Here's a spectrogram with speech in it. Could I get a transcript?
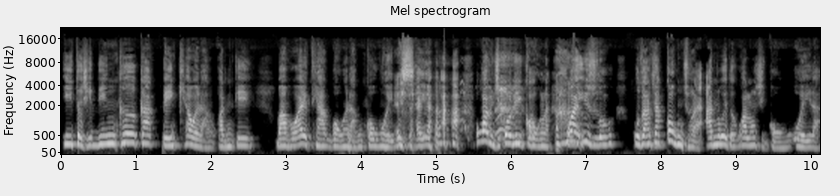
伊就是宁可甲变巧的人冤家，嘛不爱听戆的人讲话，你 知啊？我毋是讲你讲啦，我的意思讲，有人才讲出来安慰的话拢是讲话啦。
